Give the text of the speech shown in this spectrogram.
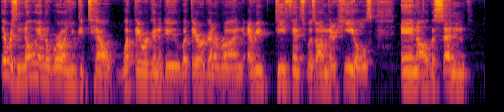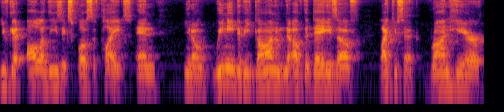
there was no way in the world you could tell what they were going to do, what they were going to run. Every defense was on their heels. And all of a sudden, you get all of these explosive plays. And, you know, we need to be gone of the days of, like you said, run here.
